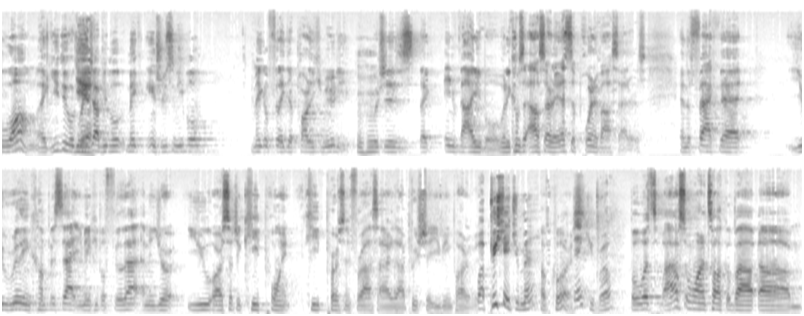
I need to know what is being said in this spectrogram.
belong. Like you do a great Yeah. job, people make introducing people. Make them feel like they're part of the community, Mm-hmm. which is like invaluable when it comes to outsiders. That's the point of outsiders, and the fact that you really encompass that, you make people feel that. I mean, you're you are such a key point, key person for outsiders. I appreciate you being part of it. Well, I appreciate you, man. Of course. Thank you, bro. But what's I also want to talk about, um,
